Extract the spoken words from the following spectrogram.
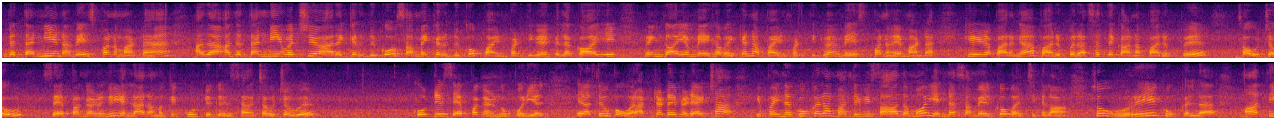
இந்த தண்ணியை நான் வேஸ்ட் பண்ண மாட்டேன். அதை அந்த தண்ணியை வச்சு அரைக்கிறதுக்கோ சமைக்கிறதுக்கோ பயன்படுத்திக்குவேன். இல்லை காய் வெங்காயம் வேக வைக்க நான் பயன்படுத்திக்குவேன். வேஸ்ட் பண்ணவே மாட்டேன். கீழே பாருங்கள் பருப்பு ரசத்துக்கான பருப்பு. சவு சவு சேப்பங்கிழங்கு எல்லாம் நமக்கு கூட்டுக்கு ச சவு சவு கூட்டு சேப்பங்கிழங்கு பொரியல். எல்லாத்துக்கும் இப்போ அட் அ டைம் ரெடி ஆகிடுச்சா இப்போ இந்த குக்கரில் திருப்பி சாதமோ என்ன சமையலுக்கோ வச்சுக்கலாம். ஸோ ஒரே குக்கரில் மாற்றி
